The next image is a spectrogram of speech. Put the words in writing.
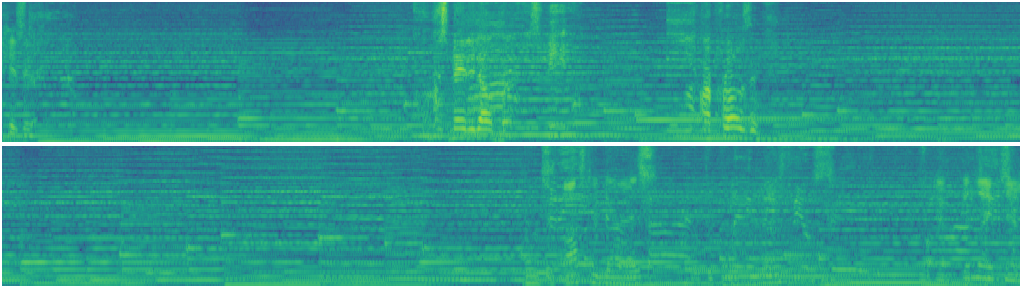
Okay, baby. Just made it out. Speed. Are frozen. What the foster does, you have good life now.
